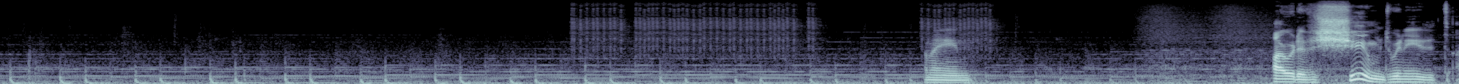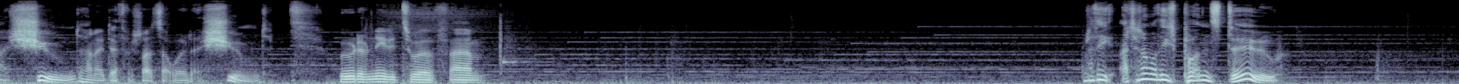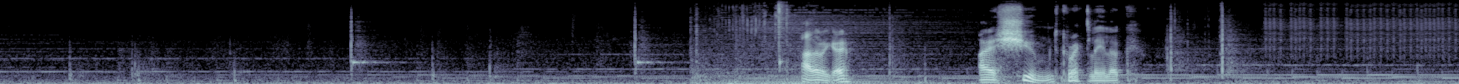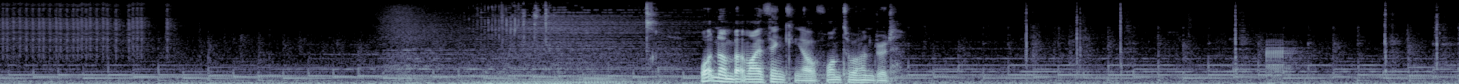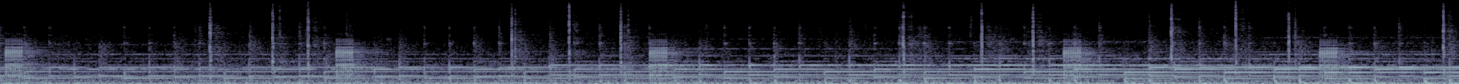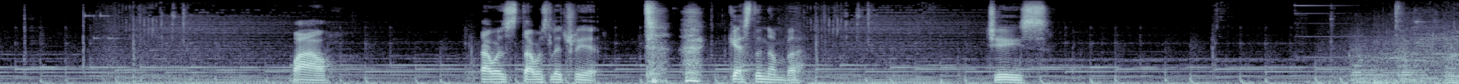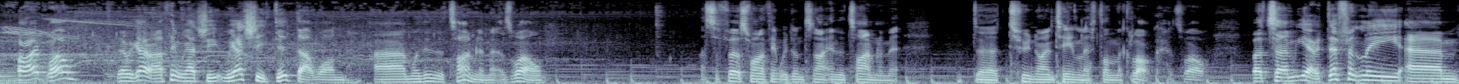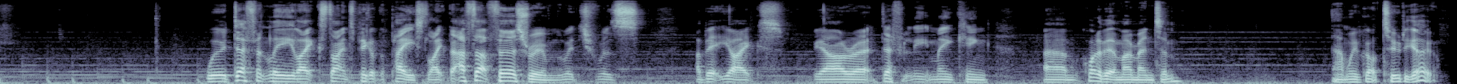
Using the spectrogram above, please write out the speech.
I mean... I would have assumed we needed... Assumed, I know Deathwish likes that word, assumed. We would have needed to have... Um, What are they? I don't know what these buttons do. Ah, there we go. I assumed correctly, look. What number am I thinking of? 1 to 100. Wow. That was that was literally it. Guess the number. Jeez. All right, well, there we go. I think we actually we actually did that one um, within the time limit as well. That's the first one I think we've done tonight in the time limit. Uh, 219 left on the clock as well. But um, yeah, definitely. Um, we're definitely like starting to pick up the pace. Like after that first room, which was a bit yikes, we are uh, definitely making um, quite a bit of momentum, and we've got two to go.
